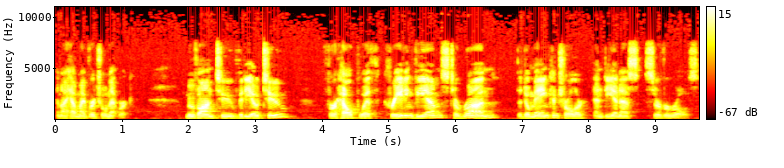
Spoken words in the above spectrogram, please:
and I have my virtual network. Move on to video 2 for help with creating VMs to run the domain controller and DNS server roles.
